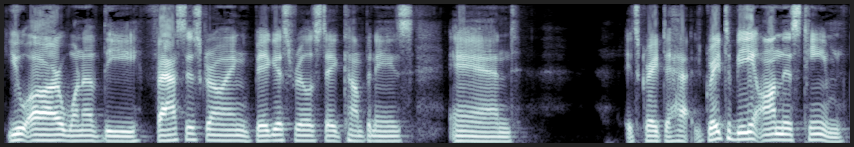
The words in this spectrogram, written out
you are one of the fastest growing, biggest real estate companies and it's great to have great to be on this team.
